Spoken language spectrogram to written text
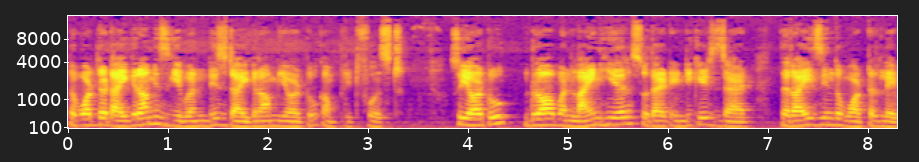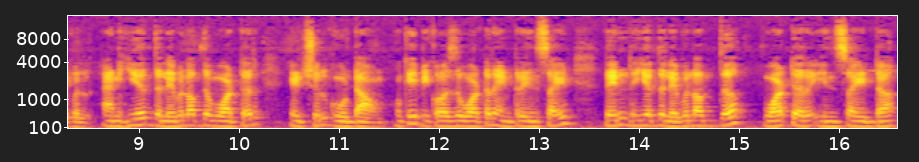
the what the diagram is given this diagram you have to complete first. So you have to draw one line here so that indicates that the rise in the water level and here the level of the water it should go down okay because the water enter inside then here the level of the water inside the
